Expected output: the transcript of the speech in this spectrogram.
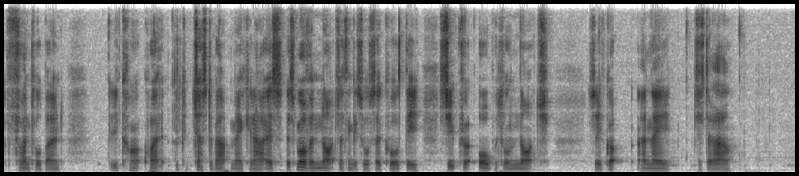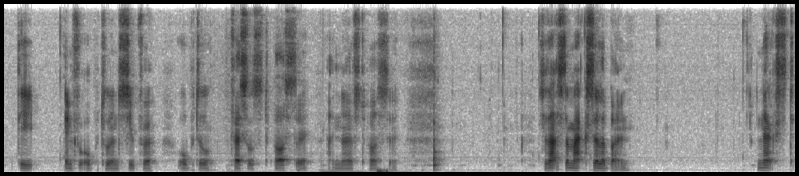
frontal bone. You can't quite, you could just about make it out. It's it's more of a notch. I think it's also called the supraorbital notch. So you've got, and they just allow the infraorbital and supraorbital vessels to pass through and nerves to pass through. So that's the maxilla bone. Next,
